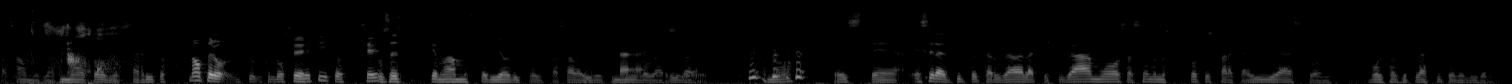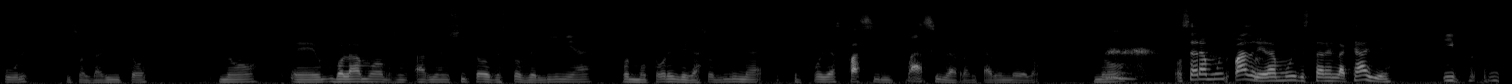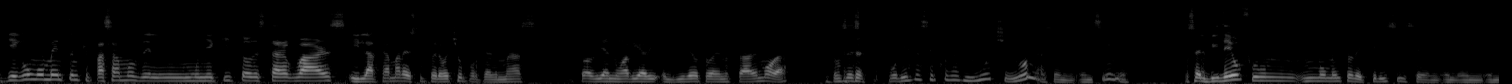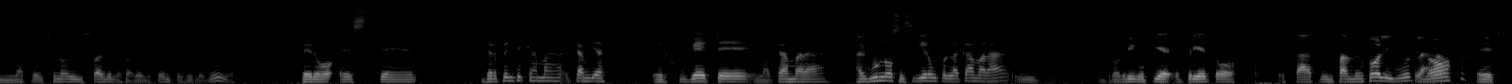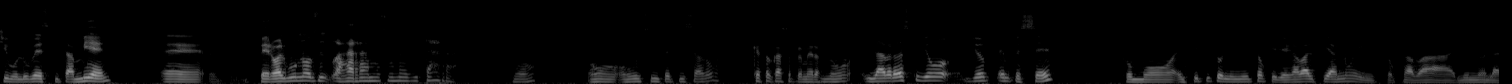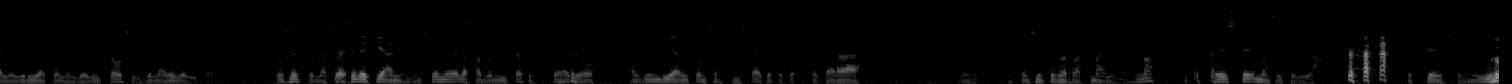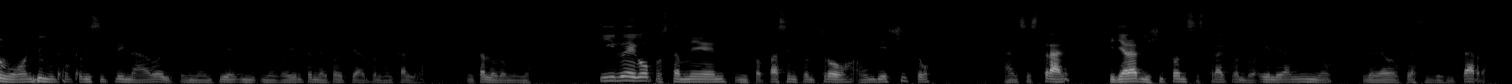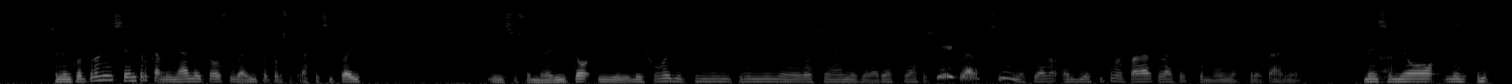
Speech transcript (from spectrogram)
pasábamos las motos, los carritos. No, pero los Sí. juguetitos. Sí. Entonces quemábamos periódico y pasaba Evil Ah, Knievel arriba de, ¿no? Este, ese era el tipo de tarugada a la que jugábamos, hacíamos nuestros propios paracaídas con bolsas de plástico de Liverpool y soldaditos, ¿no? Eh, volábamos avioncitos de estos de línea con motores de gasolina que te podías fácil, fácil arrancar un dedo, ¿no? O sea, era muy padre, era muy de estar en la calle. Y llegó un momento en que pasamos del muñequito de Star Wars y la cámara de Super 8, porque además todavía no había, el video todavía no estaba de moda. Entonces podías hacer cosas muy chingonas en, en cine. O sea, el video fue un, un momento de crisis en, en- en- en la producción audiovisual de los adolescentes y los niños. Pero este, de repente cama- cambias el juguete, la cámara. Algunos se siguieron con la cámara y Rodrigo Prieto está triunfando en Hollywood, Claro. ¿no? Eh, Chivo Lubeski también. eh, pero algunos agarramos una guitarra, ¿no? O, o un sintetizador. ¿Qué tocaste primero? No, la verdad es que yo, yo empecé como el típico niñito que llegaba al piano y tocaba el himno de la alegría con el dedito sin que nadie le dijera. Entonces, pues la clase de piano y el sueño de las abuelitas de que fuera yo algún día un concertista y que tocara eh, los conciertos de Rachmaninoff, ¿no? Este no sucedió. Porque soy muy huevón y muy poco disciplinado y pues me, me doy a entender con el piano, pero nunca lo, nunca lo dominé. Y luego, pues también mi papá se encontró a un viejito ancestral, que ya era viejito ancestral cuando él era niño y le había dado clases de guitarra. Se lo encontró en el centro caminando y todo sudadito con su trajecito ahí y su sombrerito y le dijo, oye, tengo un, tengo un niño de 12 años, ¿le darías clases? Sí, claro que sí, me fui a, el viejito me fue a dar clases como unos 3 años. Me enseñó,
